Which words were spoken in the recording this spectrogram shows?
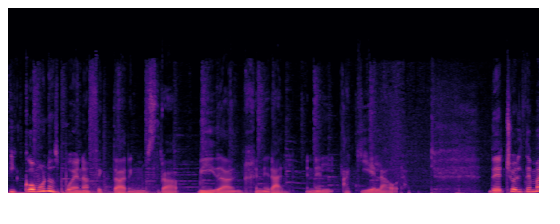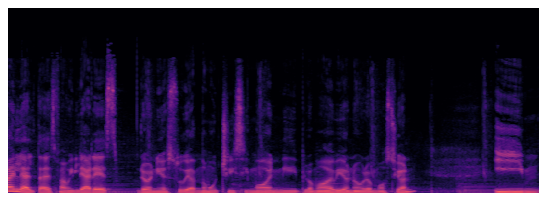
y cómo nos pueden afectar en nuestra vida en general, en el aquí y el ahora. De hecho, el tema de lealtades familiares lo he venido estudiando muchísimo en mi diplomado de bioneuroemoción y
